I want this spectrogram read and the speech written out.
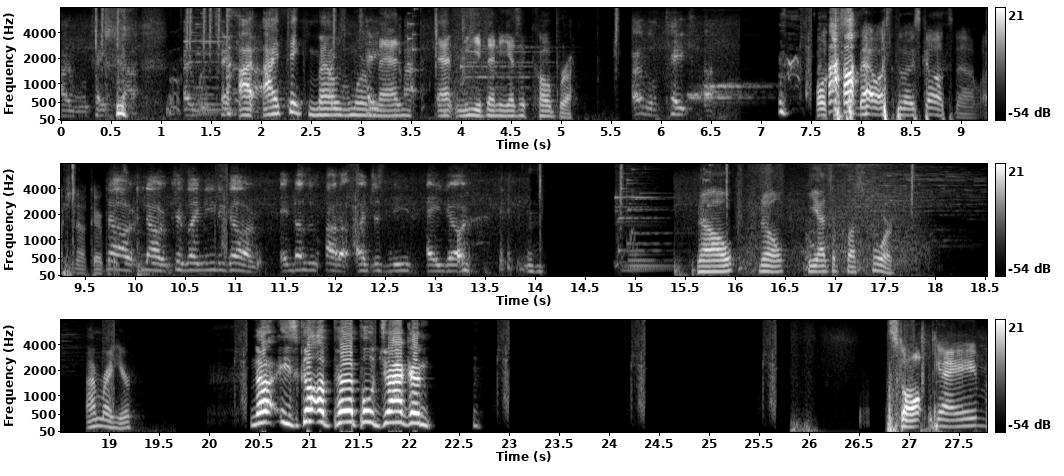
I will take that. I will take I that. I think Mel's more mad that. at me than he is at Cobra. I will take that. Well, because Mel has the most cards now. I should not go. No, no, because I need to go. It doesn't matter. I just need a go. No, no, he has a plus four. I'm right here. No, he's got a purple dragon. Stop game.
